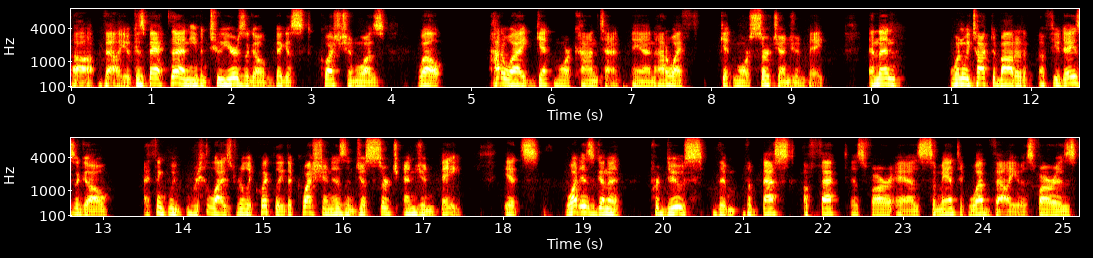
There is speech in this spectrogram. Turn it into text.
uh, value. Because back then, even two years ago, the biggest question was, well, how do I get more content and how do I f- get more search engine bait? And then when we talked about it a few days ago, I think we realized really quickly the question isn't just search engine bait. It's what is going to produce the, the best effect as far as semantic web value, as far as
